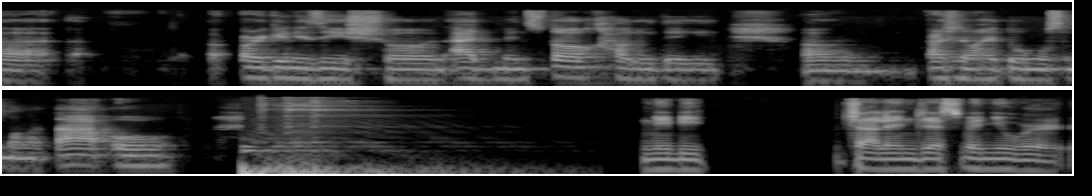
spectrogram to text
uh, organization, admins talk, how do they um, para sila makitungo sa mga tao. Maybe challenges when you were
